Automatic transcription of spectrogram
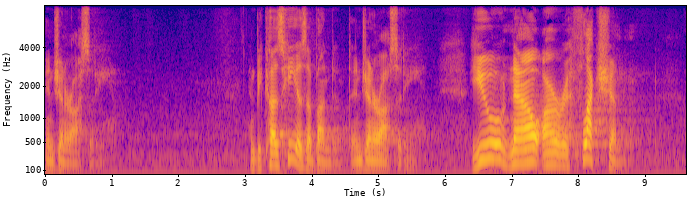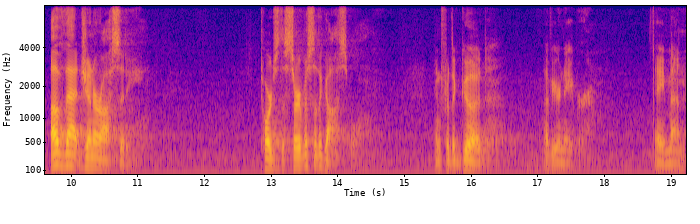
in generosity. And because He is abundant in generosity, you now are a reflection of that generosity towards the service of the gospel and for the good of your neighbor. Amen.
